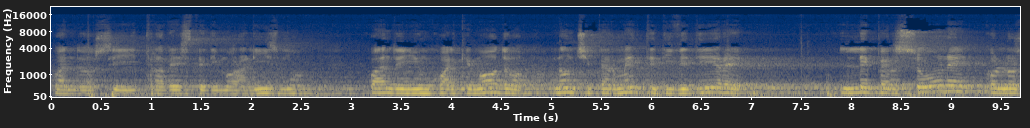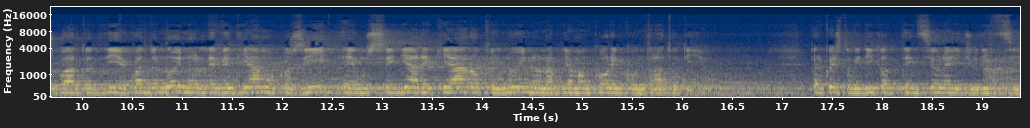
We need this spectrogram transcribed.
quando si traveste di moralismo, quando in un qualche modo non ci permette di vedere le persone con lo sguardo di Dio. Quando noi non le vediamo così è un segnale chiaro che noi non abbiamo ancora incontrato Dio. Per questo vi dico attenzione ai giudizi,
